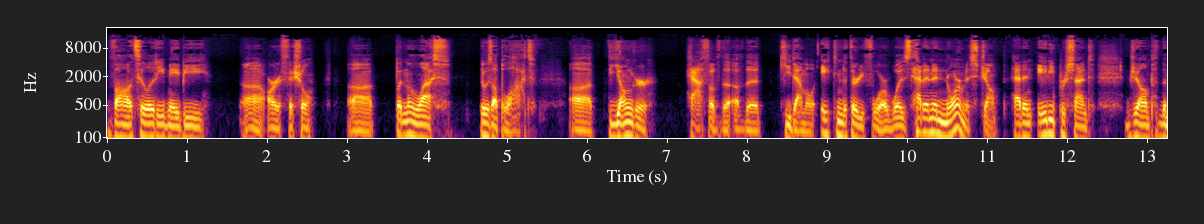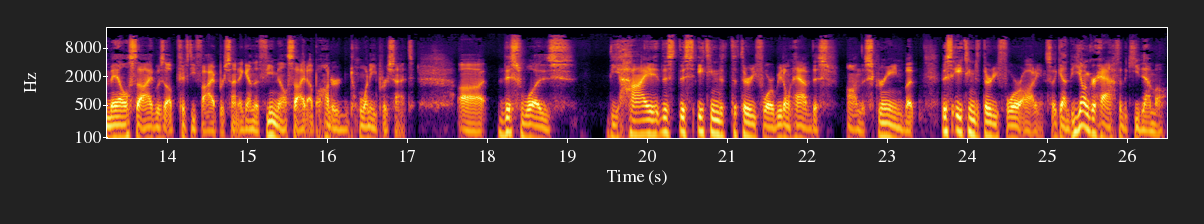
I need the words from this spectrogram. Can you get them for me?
volatility may be uh, artificial, uh, but nonetheless, it was up a lot. Uh, the younger half of the of the key demo, 18 to 34, was had an enormous jump, had an 80% jump. The male side was up 55%. Again, the female side up 120%. Uh, this was the high, this, this 18 to 34, we don't have this on the screen, but this 18 to 34 audience, again, the younger half of the key demo,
